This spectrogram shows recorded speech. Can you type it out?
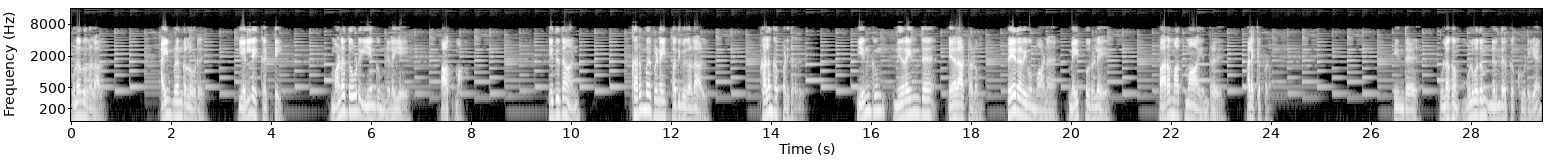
உணர்வுகளால் ஐம்புலன்களோடு எல்லை கட்டி மனதோடு இயங்கும் நிலையே ஆத்மா. இதுதான் கர்ம வினை பதிவுகளால் கலங்கப்படுகிறது. எங்கும் நிறைந்த பேராற்றலும் பேரறிவுமான மெய்ப்பொருளே பரமாத்மா என்று அழைக்கப்படும். இந்த உலகம் முழுவதும் நிறைந்திருக்கக்கூடிய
